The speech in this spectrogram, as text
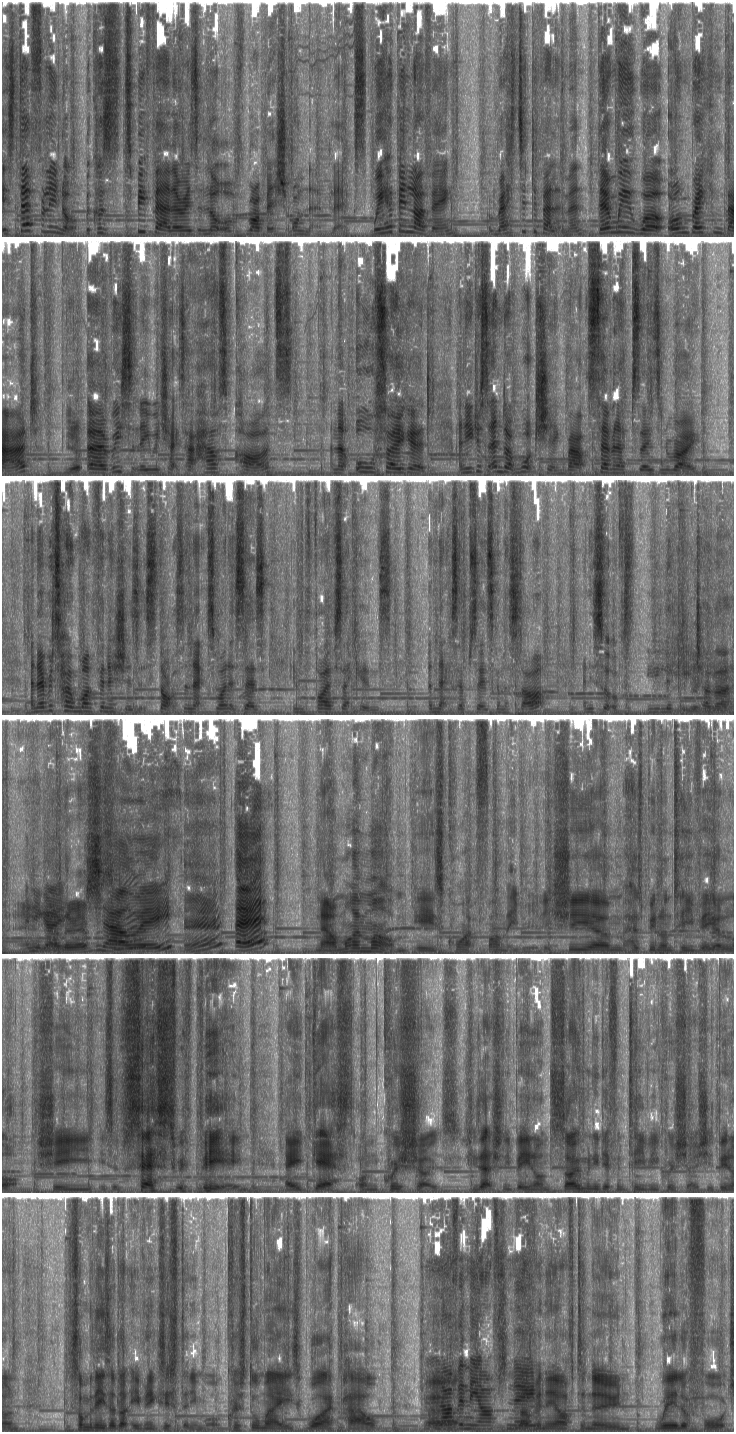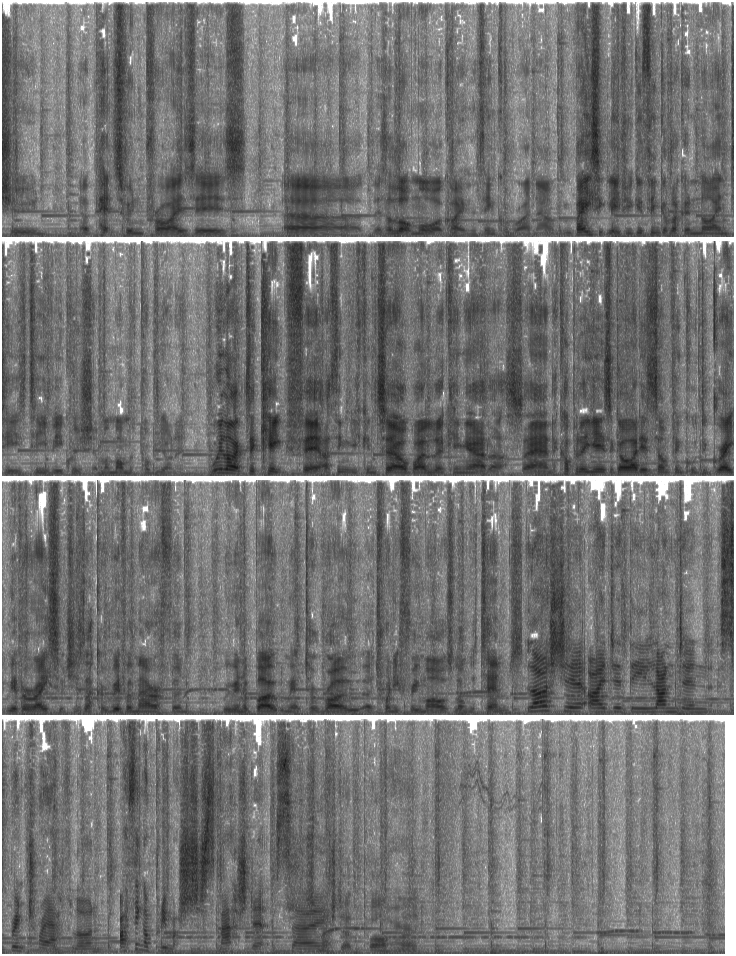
It's definitely not, because to be fair, there is a lot of rubbish on Netflix. We have been loving Arrested Development, then we were on Breaking Bad. Yep. Uh, recently, we checked out House of Cards, and they're all so good. And you just end up watching about seven episodes in a row. And every time one finishes, it starts the next one. It says in five seconds, a next episode's going to start. And you sort of you look at each other and you go? "Shall we?" Eh? Eh? Now, my mum is quite funny, really. She um, has been on TV a lot. She is obsessed with being a guest on quiz shows. She's actually been on so many different TV quiz shows. She's been on some of these that don't even exist anymore. Crystal Maze, Wipeout, uh, Love in the afternoon. Love in the Afternoon, Wheel of Fortune, uh, Pets Win Prizes. Uh, there's a lot more I can't even think of right now. Basically, if you could think of like a 90s TV quiz show, my mum was probably on it. We like to keep fit, I think you can tell by looking at us. And a couple of years ago, I did something called the Great River Race, which is like a river marathon. We were in a boat and we had to row uh, 23 miles along the Thames. Last year I did the London Sprint Triathlon. I think I pretty much just smashed it. So Smashed out the park, Yeah. mate.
